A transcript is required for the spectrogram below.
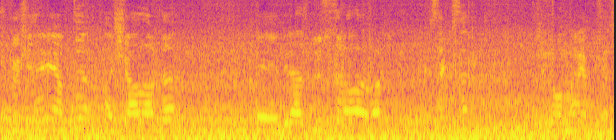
Şu köşeleri yaptı. Aşağılarda e, biraz düz sıralar var. Kısa kısa. Şimdi onları yapacağız.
